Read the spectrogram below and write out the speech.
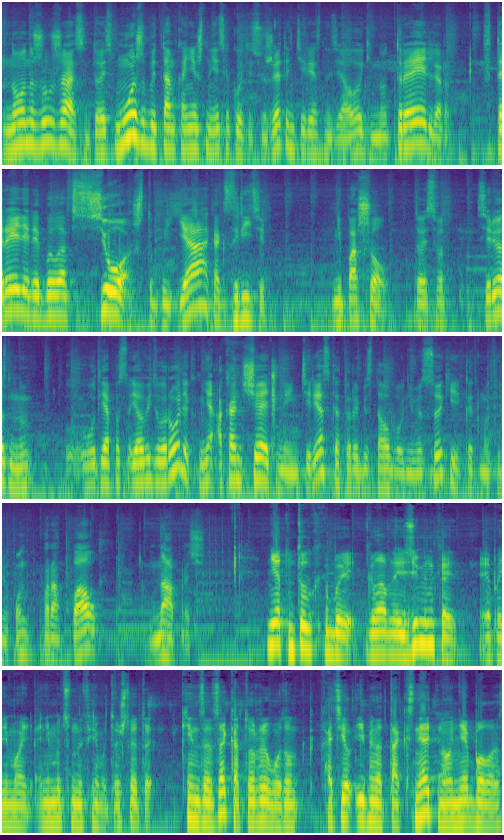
но он уже ужасен. То есть, может быть, там, конечно, есть какой-то сюжет интересный, диалоги, но трейлер, в трейлере было все, чтобы я, как зритель, не пошел. То есть, вот, серьезно, ну, вот я, пос- я увидел ролик, у меня окончательный интерес, который без того был невысокий к этому фильму, он пропал напрочь. Нет, ну тут как бы главная изюминка, я понимаю, анимационного фильма, то что это Кинзадза, который вот он хотел именно так снять, но не было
